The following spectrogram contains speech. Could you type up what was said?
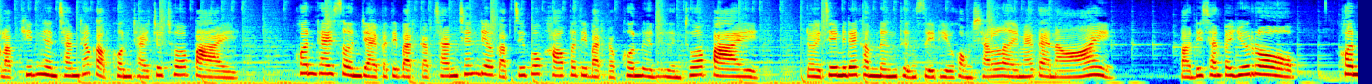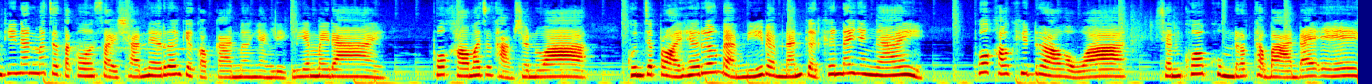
กลับคิดเงินฉันเท่ากับคนไทยทั่วๆไปคนไทยส่วนใหญ่ปฏิบัติกับฉันเช่นเดียวกับที่พวกเขาปฏิบัติกับคนอื่นๆทั่วไป โดยที่ไม่ได้คำนึงถึงสีผิวของฉันเลยแม้แต่น้อย ตอนที่ฉันไปยุโรป คนที่นั่นมักจะตะโกนใส่ฉันในเรื่องเกี่ยวกับการเมืองอย่างหลีกเลี่ยงไม่ได้ พวกเขามักจะถามฉันว่า คุณจะปล่อยให้เรื่องแบบนี้แบบนั้นเกิดขึ้นได้ยังไง พวกเขาคิดเรากับว่า ฉันควบคุมรัฐบาลได้เอง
